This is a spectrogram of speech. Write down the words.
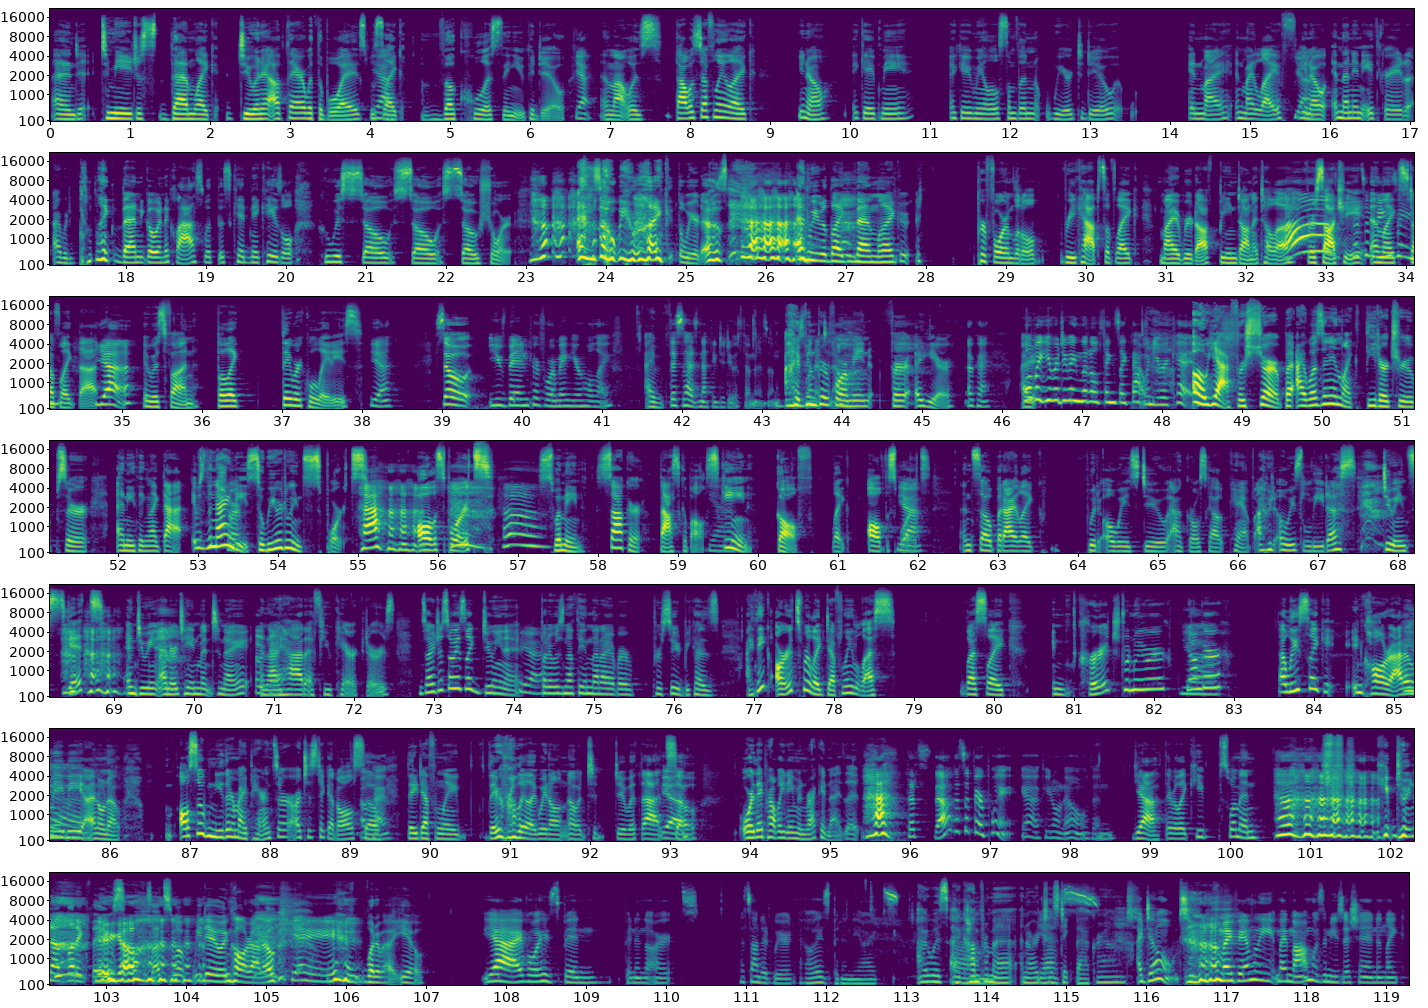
And to me, just them like doing it up there with the boys was Yeah. like the coolest thing you could do. Yeah. And that was that was definitely like, you know, it gave me it gave me a little something weird to do in my in my life, Yeah. you know. And then in 8th grade, I would like then go into class with this kid Nick Hazel who was so so so short. and so we were like the weirdos. and we would like then like perform little recaps of like Maya Rudolph being Donatella, Versace, Ah, that's and like stuff like that. Yeah. It was fun. But like they were cool ladies. Yeah. So you've been performing your whole life? I've This has nothing to do with feminism. I I've been wanted to know. performing for a year. Okay. Well, I- but you were doing little things like that when you were a kid. Oh yeah, for sure. But I wasn't in like theater troops or anything like that. It was the '90s, so we were doing sports, all the sports: ah. swimming, soccer, basketball, Yeah. skiing, golf, like all the Yeah. sports. And so, but I like would always do at Girl Scout camp. I would always lead us doing skits and doing entertainment tonight. And I had a few characters, and so I just always liked doing it. Yeah. But it was nothing that I ever pursued because I think arts were like definitely less less like encouraged when we were Yeah. younger. At least like in Colorado, maybe. I don't know. Also, neither of my parents are artistic at all, so Okay. they definitely they were probably like, we don't know what to do with that. Yeah. So, or they probably didn't even recognize it. That's that. That's a fair point. Yeah. If you don't know, then yeah, they were like, keep swimming, keep doing athletic things. There you go. 'cause That's what we do in Colorado. yay. What about you? yeah, I've always been been in the arts. That sounded weird. I've always been in the arts. I was I come from um, a, an artistic yes. background. I don't. my family, my mom was a musician and like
